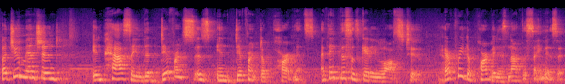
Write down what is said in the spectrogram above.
But you mentioned in passing the differences in different departments. I think this is getting lost too. Yeah. Every department is not the same, is it?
